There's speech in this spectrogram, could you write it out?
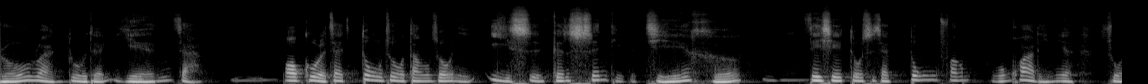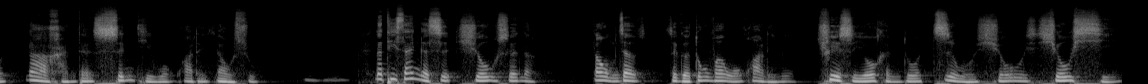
柔软度的延展，包括了在动作当中你意识跟身体的结合，这些都是在东方文化里面所呐含的身体文化的要素。那第三个是修身呢？当我们在这个东方文化里面，确实有很多自我修修行、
